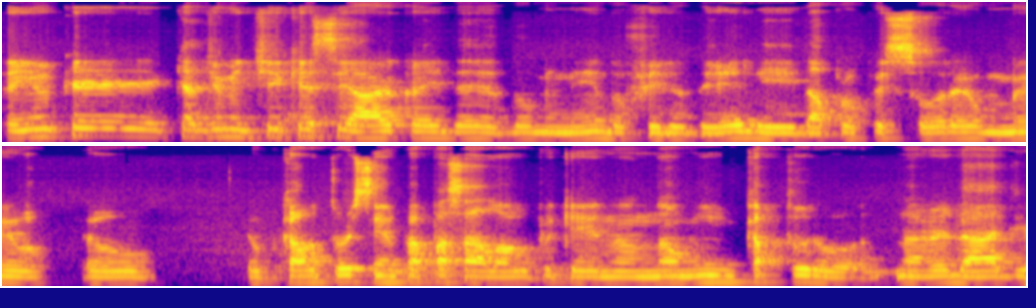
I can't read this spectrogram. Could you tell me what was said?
Tenho que, que admitir que esse arco aí de, do menino, do filho dele e da professora, eu, meu, eu, eu ficava torcendo para passar logo, porque não, não me capturou. Na verdade,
